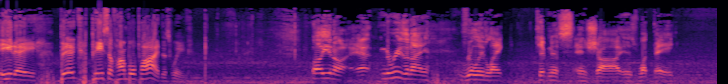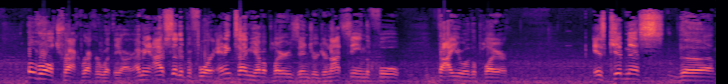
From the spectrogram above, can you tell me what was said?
eat a big piece of humble pie this week. Well, you know, uh, the reason I really like Kipnis and Shaw is what they overall track record what they are. I mean, I've said it before. Anytime you have a player who's injured, you're not seeing the full value of the player. Is Kipnis the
